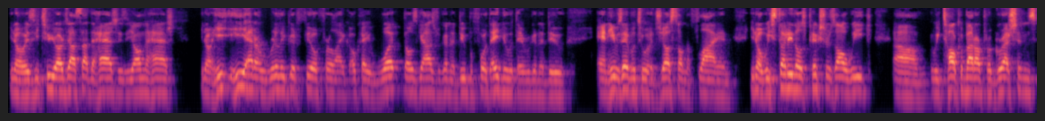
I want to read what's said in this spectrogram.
you know, is he two yards outside the hash? Is he on the hash? You know, he he had a really good feel for like, okay, what those guys were going to do before they knew what they were going to do and he was able to adjust on the fly. And you know, we study those pictures all week. Um, we talk about our progressions.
